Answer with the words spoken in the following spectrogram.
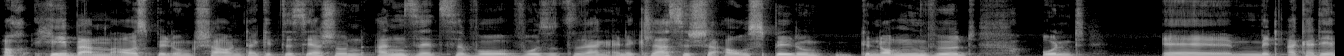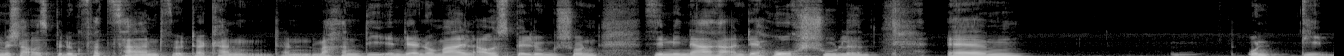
auch Hebammenausbildung schauen, da gibt es ja schon Ansätze, wo, wo sozusagen eine klassische Ausbildung genommen wird und äh, mit akademischer Ausbildung verzahnt wird. Da kann, dann machen die in der normalen Ausbildung schon Seminare an der Hochschule. Ähm, und die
